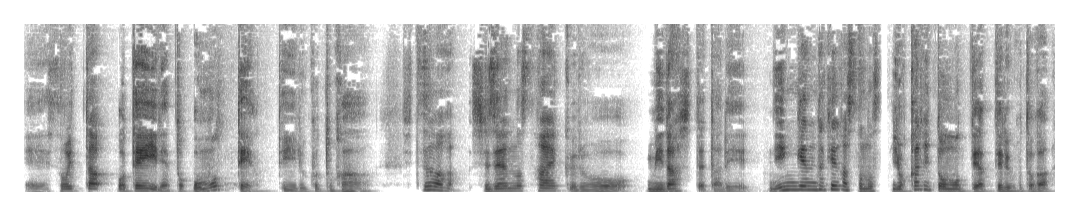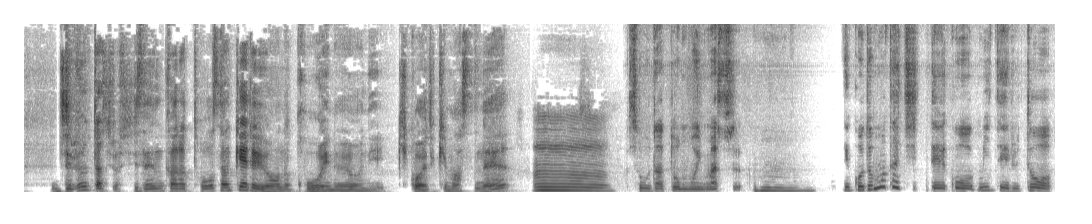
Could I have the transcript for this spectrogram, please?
えーそういったお手入れと思ってやっていることが、実は自然のサイクルを乱してたり、人間だけがその良かれと思ってやってることが、自分たちを自然から遠ざけるような行為のように聞こえてきますね。うん。そうだと思います。うん、で子供たちってこう見てると、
